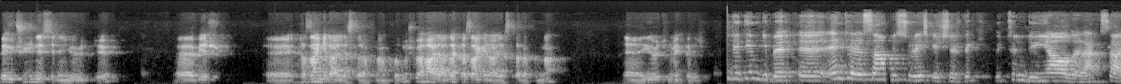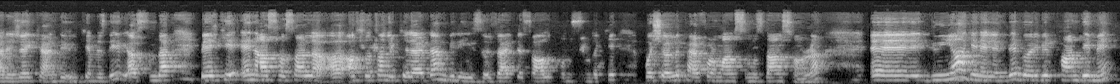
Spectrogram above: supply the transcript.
ve üçüncü neslin yürüttüğü e, bir e, Kazangil ailesi tarafından kurulmuş ve hala da Kazangil ailesi tarafından e, yürütülmektedir. Dediğim gibi e, enteresan bir süreç geçirdik. Bütün dünya olarak sadece kendi ülkemiz değil aslında belki en az hasarla atlatan ülkelerden biriyiz. Özellikle sağlık konusundaki başarılı performansımızdan sonra. E, dünya genelinde böyle bir pandemi,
